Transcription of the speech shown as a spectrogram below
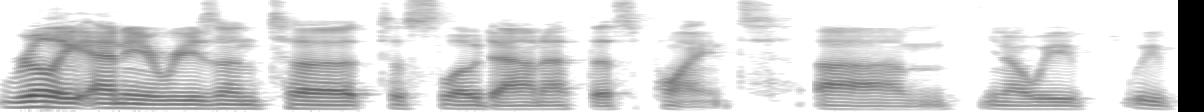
really any reason to to slow down at this point. Um, you know, we've we've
